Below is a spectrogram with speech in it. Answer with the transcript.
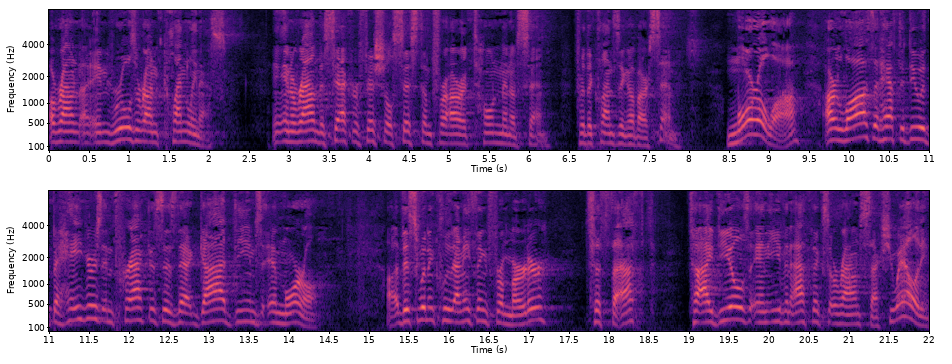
around uh, and rules around cleanliness and around the sacrificial system for our atonement of sin, for the cleansing of our sin. Moral law are laws that have to do with behaviors and practices that God deems immoral. Uh, this would include anything from murder to theft to ideals and even ethics around sexuality.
